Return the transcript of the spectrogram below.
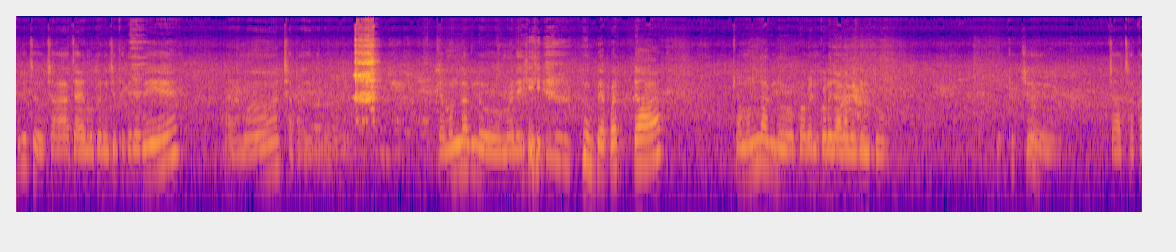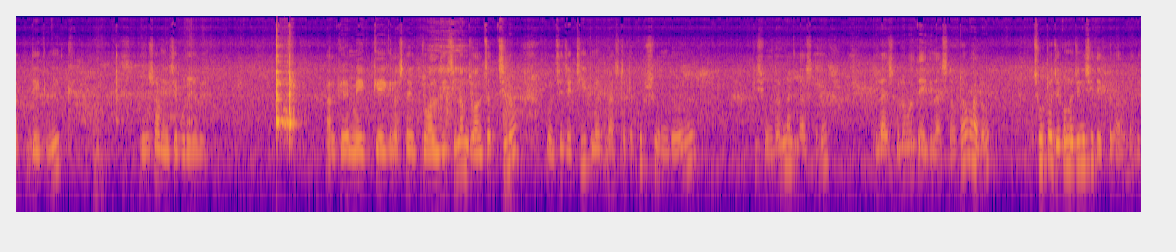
ঠিক আছে চা, চায়ের মতো নিচে থেকে যাবে আর আমার ছাপা হয়ে গেল। কেমন লাগল আমার এই ব্যাপারটা? কেমন লাগল? কমেন্ট করে জানাবে কিন্তু। দেখছ? চা ছাকার টেকনিক এগুলো সব নিচে পড়ে যাবে। কালকে মেঘকে এই গ্লাসটা জল দিয়েছিলাম, জল চাচ্ছিল। বলছে যে ঠিক তোমার গ্লাসটা তো খুব সুন্দর। কি সুন্দর না গ্লাসগুলো? গ্লাসগুলো বলতে এই গ্লাসটা, ওটাও ভালো। ছোটো যে কোনো জিনিসই দেখতে ভালো লাগে।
